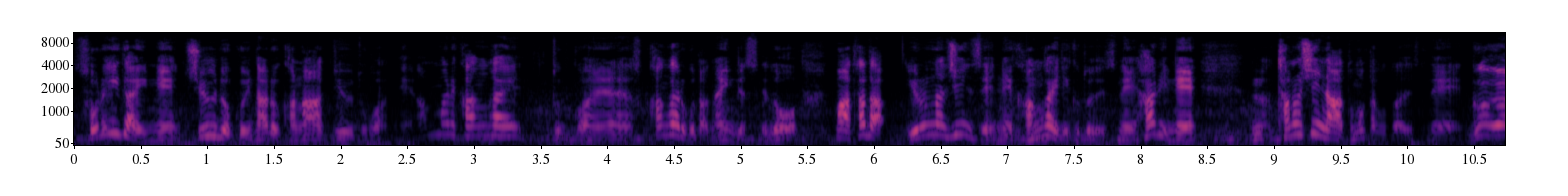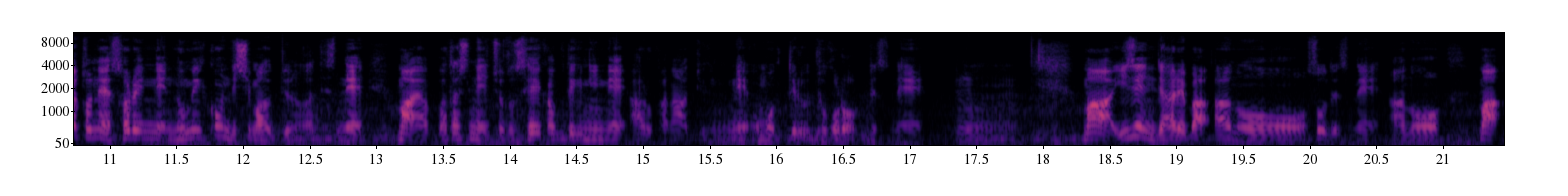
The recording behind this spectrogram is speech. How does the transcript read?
それ以外ね、中毒になるかなっていうところはね、あんまり考え、えー、考えることはないんですけど、まあ、ただ、いろんな人生ね、考えていくとですね、やはりね、楽しいなと思ったことはですね、ぐーっとね、それにね、飲み込んでしまうっていうのがですね、まあ、私ね、ちょっと性格的にね、あるかなというふうにね、思ってるところですね。うん。まあ、以前であれば、あのー、そうですね、あのー、まあ、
